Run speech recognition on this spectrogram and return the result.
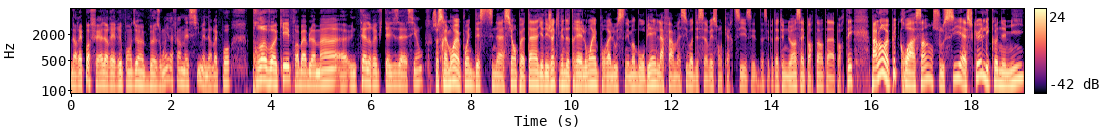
n'aurait pas fait. Elle aurait répondu à un besoin, la pharmacie, mais n'aurait pas provoqué probablement euh, une telle revitalisation. Ce serait moins un point de destination peut-être. Il y a des gens qui viennent de très loin pour aller au cinéma Beaubien. La pharmacie va desservir son quartier. C'est peut-être une nuance importante à apporter. Parlons un peu de croissance aussi. Est-ce que l'économie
